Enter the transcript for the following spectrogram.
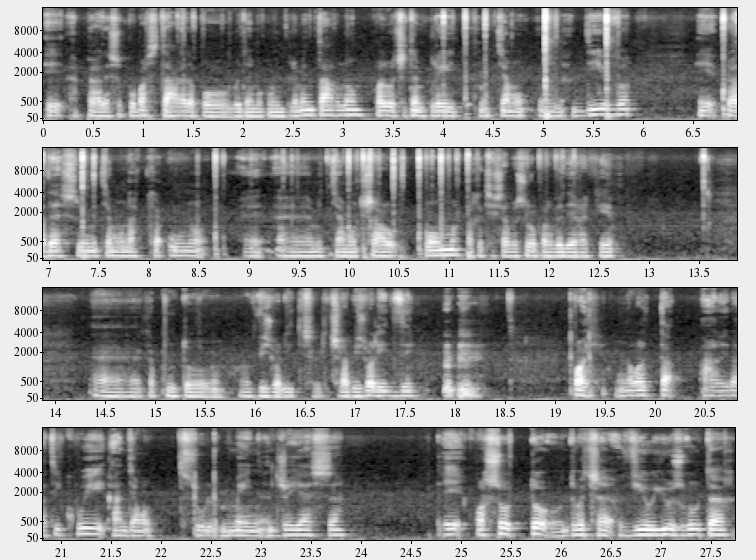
e per adesso può bastare dopo vedremo come implementarlo. Qua dove c'è template mettiamo un div e per adesso mettiamo un h1 e eh, mettiamo ciao home perché ci serve solo per vedere che, eh, che appunto visualizzi, ce la visualizzi poi una volta arrivati qui andiamo sul main.js e qua sotto dove c'è view use router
